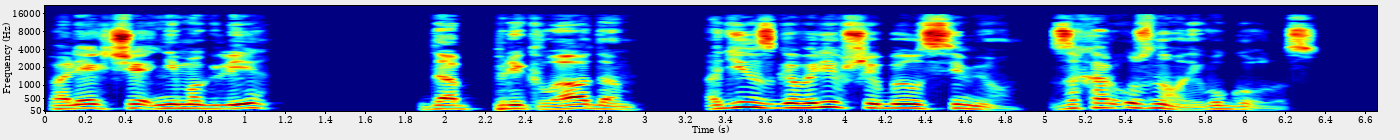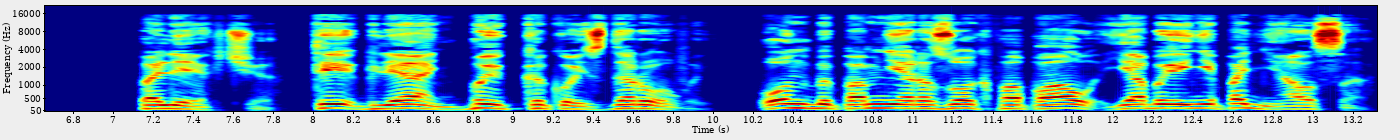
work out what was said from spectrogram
Полегче не могли?» «Да прикладом». Один из говоривших был Семен. Захар узнал его голос. «Полегче. Ты глянь, бык какой здоровый. Он бы по мне разок попал, я бы и не поднялся.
